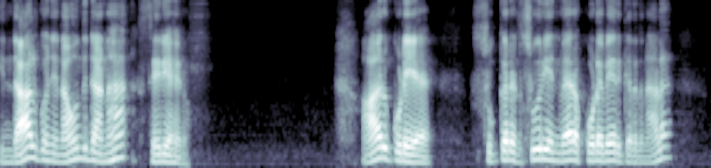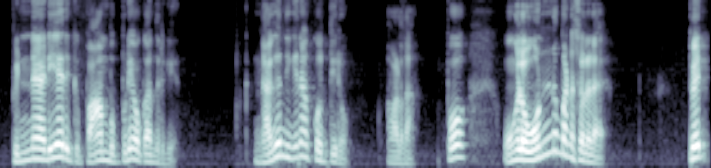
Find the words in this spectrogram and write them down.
இந்த ஆள் கொஞ்சம் நவுந்துட்டான்னா சரியாயிரும். ஆறுக்குடைய சுக்கரன் சூரியன் வேற கூடவே இருக்கிறதுனால பின்னாடியே இருக்குது பாம்பு இப்படியே உட்காந்துருக்கு நகர்ந்தீங்கன்னா கொத்திரும் அவ்வளோதான் இப்போது உங்களை ஒன்றும் பண்ண சொல்லலை. பெண்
